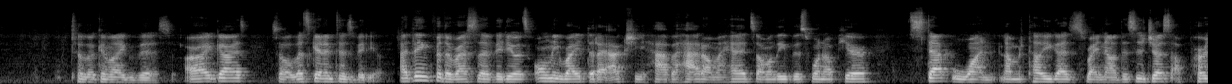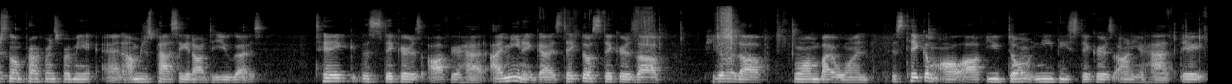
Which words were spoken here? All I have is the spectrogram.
to looking like this. Alright guys, so let's get into this video. I think for the rest of the video, it's only right that I actually have a hat on my head, so I'm gonna leave this one up here. Step one, and I'm gonna tell you guys right now, this is just a personal preference for me, and I'm just passing it on to you guys. Take the stickers off your hat. I mean it guys, take those stickers off, peel it off one by one. Just take them all off. You don't need these stickers on your hat. They,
